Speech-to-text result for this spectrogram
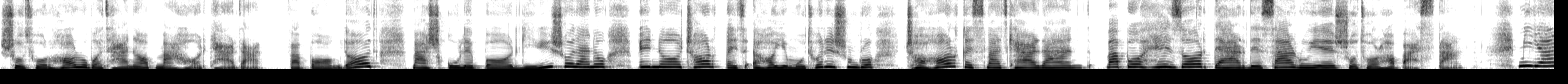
شطورها رو با تناب مهار کردن و بامداد مشغول بارگیری شدن و به ناچار قطعه های موتورشون رو چهار قسمت کردند و با هزار دردسر روی شطورها بستند. میگن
